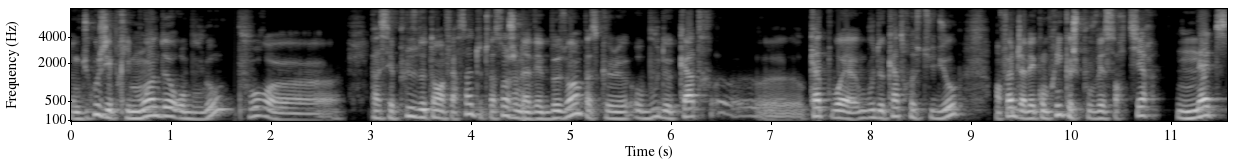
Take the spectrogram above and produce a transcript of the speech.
Donc du coup j'ai pris moins d'heures au boulot pour passer plus de temps à faire ça. De toute façon j'en avais besoin parce que au bout de quatre ouais, au bout de quatre studios, en fait, j'avais compris que je pouvais sortir net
